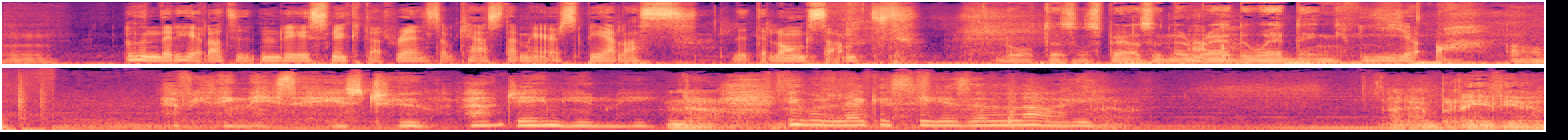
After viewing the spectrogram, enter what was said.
Mm. Under hela tiden. Det är snyggt att Reigns of Castamere spelas lite långsamt. Låten som spelas under Ja. Red Wedding. Ja, Ja. Everything they say is true about Jamie and me. No, Your legacy is a lie. I don't believe you.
